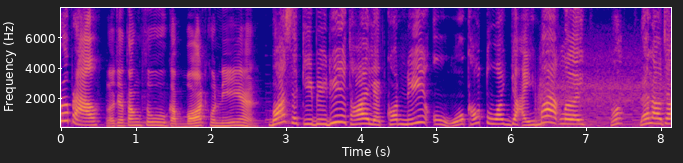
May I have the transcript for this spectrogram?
หรือเปล่า เราจะต้องสู้กับบอสคนนี้อะบอสสกีบีดี้ทอยเลตคนนี้ โอ้โหเขาตัวใหญ่มากเลยเอ้อแล้วเราจะ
